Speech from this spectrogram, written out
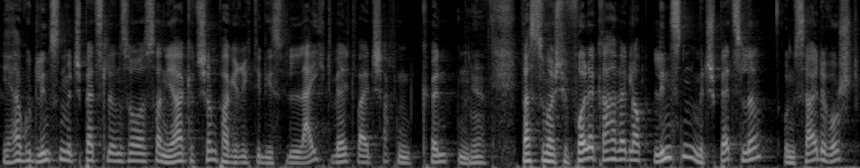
Ja, gut, Linsen mit Spätzle und sowas dann. Ja, gibt's schon ein paar Gerichte, die es vielleicht weltweit schaffen könnten. Ja. Was zum Beispiel voll der Kracher wäre, glaubt, Linsen mit Spätzle und Seidewurst.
